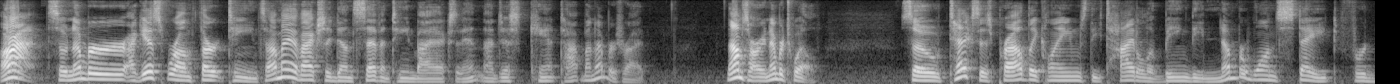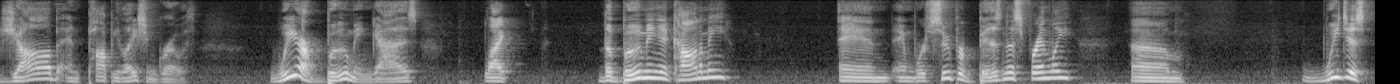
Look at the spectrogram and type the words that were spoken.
All right, so number I guess we're on 13. So I may have actually done 17 by accident, and I just can't type my numbers right. No, I'm sorry, number 12. So, Texas proudly claims the title of being the number one state for job and population growth. We are booming, guys. Like the booming economy, and and we're super business friendly. Um, we just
